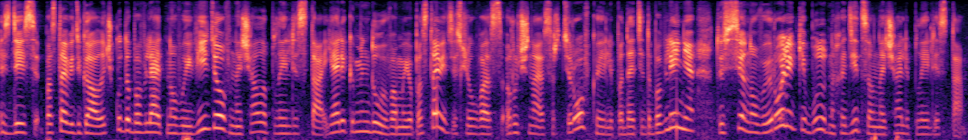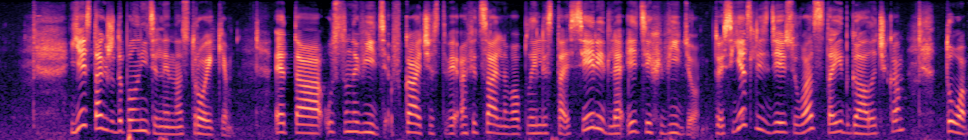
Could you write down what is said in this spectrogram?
здесь поставить галочку «Добавлять новые видео в начало плейлиста». Я рекомендую вам ее поставить, если у вас ручная сортировка или подайте добавление. То есть все новые ролики будут находиться в начале плейлиста. Есть также дополнительные настройки. Это установить в качестве официального плейлиста серии для этих видео. То есть если здесь у вас стоит галочка, то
